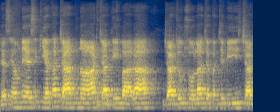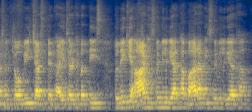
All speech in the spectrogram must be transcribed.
जैसे हमने ऐसे किया था, चार गुना आठ, चार तीन, बारह, चार चौक सोलह, चार पंचे बीस, चार छः चौबीस, चार सत्तर अठाईस चार अठे बत्तीस। तो देखिए, आठ इसमें मिल गया था, बारह भी इसमें मिल गया था।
